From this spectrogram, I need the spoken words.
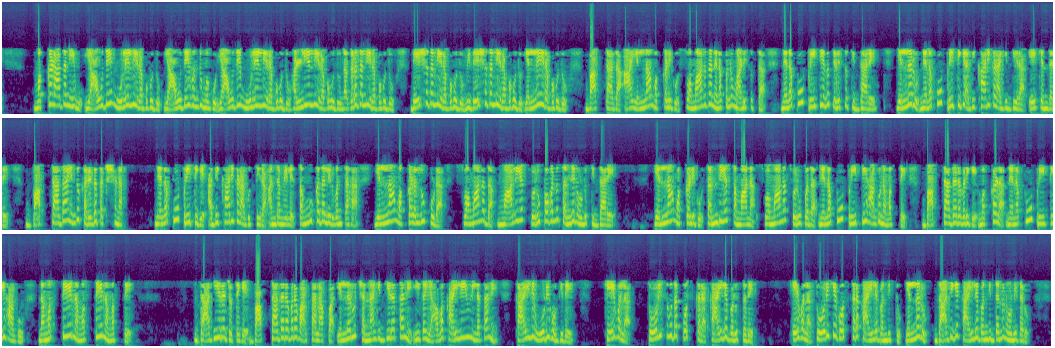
ಮಕ್ಕಳಾದ ನೀವು ಯಾವುದೇ ಮೂಲೆಯಲ್ಲಿ ಇರಬಹುದು, ಯಾವುದೇ ಒಂದು ಮಗು ಯಾವುದೇ ಮೂಲೆಯಲ್ಲಿ ಇರಬಹುದು, ಹಳ್ಳಿಯಲ್ಲಿ ಇರಬಹುದು, ನಗರದಲ್ಲಿ ಇರಬಹುದು, ದೇಶದಲ್ಲಿ ಇರಬಹುದು, ವಿದೇಶದಲ್ಲಿ ಇರಬಹುದು, ಎಲ್ಲೇ ಇರಬಹುದು ಬಾಕ್ತಾದ ಆ ಎಲ್ಲಾ ಮಕ್ಕಳಿಗೂ ಸ್ವಮಾನದ ನೆನಪನ್ನು ಮಾಡಿಸುತ್ತಾ ನೆನಪು ಪ್ರೀತಿಯನ್ನು ತಿಳಿಸುತ್ತಿದ್ದಾರೆ. ಎಲ್ಲರೂ ನೆನಪು ಪ್ರೀತಿಗೆ ಅಧಿಕಾರಿಗಳಾಗಿದ್ದೀರಾ? ಏಕೆಂದರೆ ಬಾಪ್ತಾದ ಎಂದು ಕರೆದ ತಕ್ಷಣ ನೆನಪು ಪ್ರೀತಿಗೆ ಅಧಿಕಾರಿಗಳಾಗುತ್ತೀರಾ? ಅಂದ ಮೇಲೆ ಸಮ್ಮುಖದಲ್ಲಿರುವಂತಹ ಎಲ್ಲಾ ಮಕ್ಕಳಲ್ಲೂ ಕೂಡ ಸ್ವಮಾನದ ಮಾಲೆಯ ಸ್ವರೂಪವನ್ನು ತಂದೆ ನೋಡುತ್ತಿದ್ದಾರೆ. ಎಲ್ಲಾ ಮಕ್ಕಳಿಗೂ ತಂದೆಯ ಸಮಾನ ಸ್ವಮಾನ ಸ್ವರೂಪದ ನೆನಪು, ಪ್ರೀತಿ ಹಾಗೂ ನಮಸ್ತೆ. ಬಾಪ್ತಾದರವರಿಗೆ ಮಕ್ಕಳ ನೆನಪು, ಪ್ರೀತಿ ಹಾಗೂ ನಮಸ್ತೆ ನಮಸ್ತೆ ನಮಸ್ತೆ. ದಾದಿಯರ ಜೊತೆಗೆ ಬಾಪ್ತಾದರವರ ವಾರ್ತಾಲಾಪ. ಎಲ್ಲರೂ ಚೆನ್ನಾಗಿದ್ದೀರ ತಾನೆ? ಈಗ ಯಾವ ಕಾಯಿಲೆಯೂ ಇಲ್ಲ ತಾನೆ? ಕಾಯಿಲೆ ಓಡಿ ಹೋಗಿದೆ. ಕೇವಲ ತೋರಿಸುವುದಕ್ಕೋಸ್ಕರ ಕಾಯಿಲೆ ಬರುತ್ತದೆ. ಕೇವಲ ತೋರಿಕೆಗೋಸ್ಕರ ಕಾಯಿಲೆ ಬಂದಿತ್ತು. ಎಲ್ಲರೂ ದಾದಿಗೆ ಕಾಯಿಲೆ ಬಂದಿದ್ದನ್ನು ನೋಡಿದರು.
